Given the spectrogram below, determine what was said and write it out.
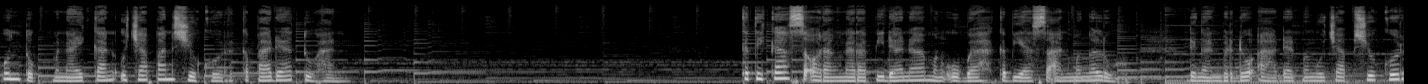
untuk menaikkan ucapan syukur kepada Tuhan. Ketika seorang narapidana mengubah kebiasaan mengeluh dengan berdoa dan mengucap syukur,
